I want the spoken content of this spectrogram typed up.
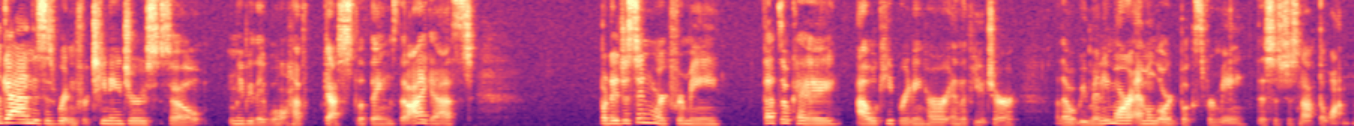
again this is written for teenagers so maybe they won't have guessed the things that I guessed but it just didn't work for me that's okay I will keep reading her in the future there will be many more Emma Lord books for me this is just not the one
